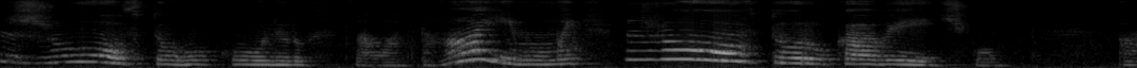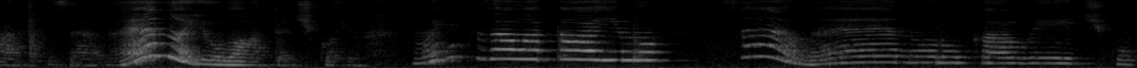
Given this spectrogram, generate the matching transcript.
жовтого кольору. Залатаємо ми жовту рукавичку. А зеленою латочкою ми залатаємо зелену рукавичку.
